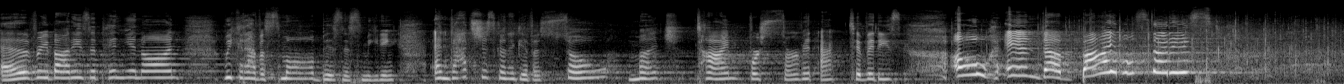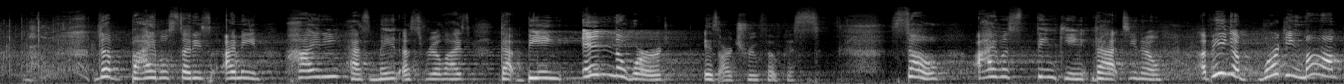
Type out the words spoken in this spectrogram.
everybody's opinion on, we could have a small business meeting. And that's just going to give us so much time for servant activities. Oh, and the Bible studies. The Bible studies, I mean, Heidi has made us realize that being in the Word is our true focus. So I was thinking that, you know, uh, being a working mom,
